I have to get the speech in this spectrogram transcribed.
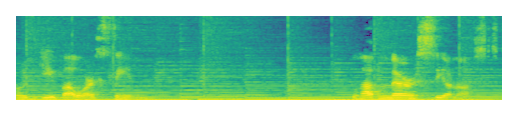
forgive our sin, to have mercy on us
